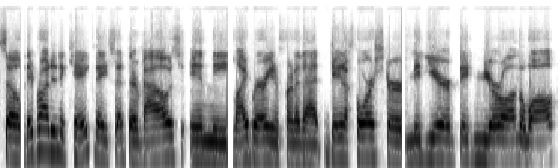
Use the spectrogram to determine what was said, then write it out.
So they brought in a cake. They said their vows in the library in front of that Dana Forrester mid year big mural on the wall.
